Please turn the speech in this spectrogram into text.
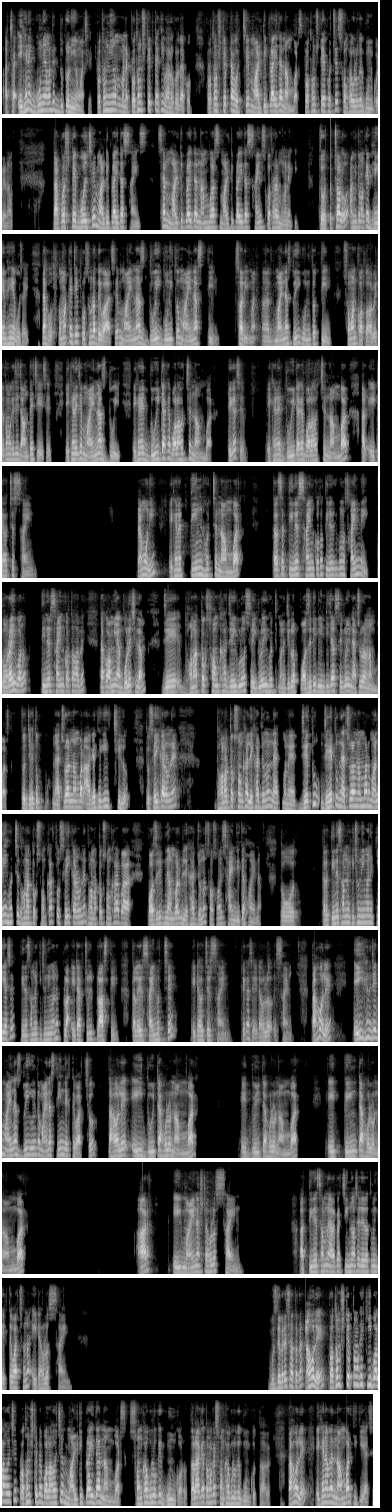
আচ্ছা এখানে গুণে আমাদের দুটো নিয়ম আছে। প্রথম নিয়ম মানে প্রথম স্টেপটা কি? ভালো করে দেখো। প্রথম স্টেপটা হচ্ছে মাল্টিপ্লাই দ্য নাম্বারস প্রথম স্টেপ হচ্ছে সংখ্যাগুলোকে গুণ করে নাও। তারপর স্টেপ বলছে multiply the signs sir multiply the numbers multiply the signs কথাটার মানে কি? তো চলো আমি তোমাকে ভেঙে ভেঙে বোঝাই। দেখো, তোমাকে যে প্রশ্নটা দেওয়া আছে মাইনাস দুই গুণিত মাইনাস তিন সরি মাইনাস দুই গুণিত তিন সমান কত হবে? এটা তোমাকে যে জানতে চেয়েছে, এখানে যে মাইনাস দুই, এখানে দুইটাকে বলা হচ্ছে নাম্বার ঠিক আছে? এখানে দুইটাকে বলা হচ্ছে নাম্বার আর এইটা হচ্ছে সাইন তেমনই এখানে তিন হচ্ছে নাম্বার তাহলে স্যার তিনের সাইন কত? তিনের কি কোনো সাইন নেই? তোমরাই বলো। তিনের সাইন কত হবে? দেখো, আমি বলেছিলাম যে ধনাত্মক সংখ্যা যেগুলো সেইগুলোই হচ্ছে মানে যেগুলো পজিটিভ ইন্টিজার সেগুলোই ন্যাচুরাল নাম্বার তো যেহেতু ন্যাচুরাল নাম্বার আগে থেকেই ছিল, তো সেই কারণে ধনাত্মক সংখ্যা লেখার জন্য মানে যেহেতু যেহেতু ন্যাচুরাল নাম্বার মানেই হচ্ছে ধনাত্মক সংখ্যা, তো সেই কারণে ধনাত্মক সংখ্যা বা পজিটিভ নাম্বার লেখার জন্য সবসময় সাইন দিতে হয় না। তো তাহলে তিনের সামনে কিছু নেই মানে কি আছে? তিনের সামনে কিছু নেই মানে এটা অ্যাকচুয়ালি প্লাস তিন। তাহলে এর সাইন হচ্ছে, এটা হচ্ছে সাইন, ঠিক আছে? এটা হলো সাইন। তাহলে এইখানে যে মাইনাস দুই গুণিত মাইনাস তিন দেখতে পাচ্ছ, তাহলে এই দুইটা হলো নাম্বার এই দুইটা হলো নাম্বার এই তিনটা হলো নাম্বার আর এই মাইনাসটা হলো সাইন আর তিনের সামনে আরেকটা চিহ্ন আছে যেটা তুমি দেখতে পাচ্ছ না এটা হলো সাইন বুঝতে পেরেছ অতটা তাহলে প্রথম স্টেপ তোমাকে কি বলা হয়েছে? প্রথম স্টেপে বলা হয়েছে মাল্টিপ্লাই দ্য নাম্বারস সংখ্যাগুলোকে গুণ করো। তাহলে আগে তোমাকে সংখ্যাগুলোকে গুণ করতে হবে। তাহলে এখানে আমাদের নাম্বার কি কি আছে?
